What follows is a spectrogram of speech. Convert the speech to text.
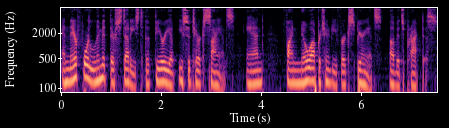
and therefore limit their studies to the theory of esoteric science and find no opportunity for experience of its practice.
